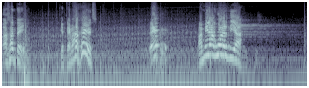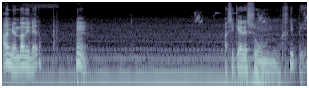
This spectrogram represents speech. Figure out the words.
¡Bájate! ¡Que te bajes! ¡Eh! ¡A mí la guardia! Ay, me han dado dinero hmm. Así que eres un hippie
